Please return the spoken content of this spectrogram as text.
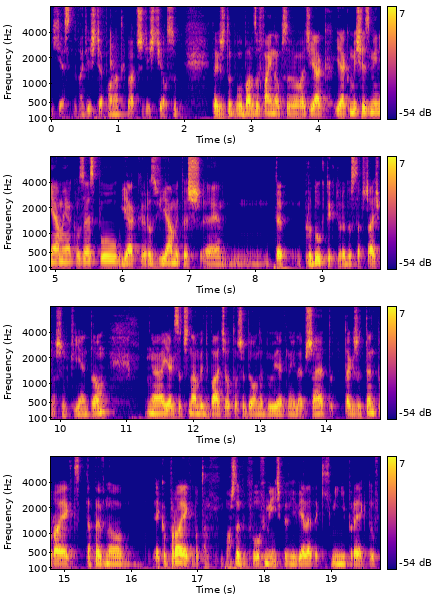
ich jest, 20 ponad chyba 30 osób. Także to było bardzo fajne obserwować, jak, jak my się zmieniamy jako zespół, jak rozwijamy też te produkty, które dostarczaliśmy naszym klientom jak zaczynamy dbać o to, żeby one były jak najlepsze. Także ten projekt na pewno jako projekt, bo tam można by było wymienić pewnie wiele takich mini projektów,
